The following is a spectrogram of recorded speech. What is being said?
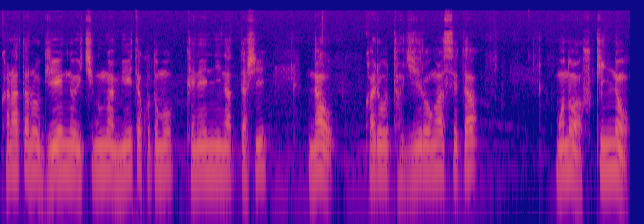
彼方の義援の一軍が見えたことも懸念になったしなお彼をたじろがせたものは付近の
